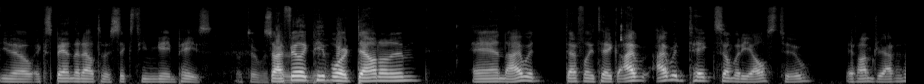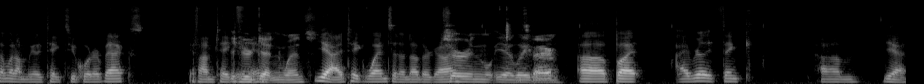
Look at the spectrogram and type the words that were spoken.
you know expand that out to a 16 game pace. That's So I feel like yeah. people are down on him, and I would definitely take I I would take somebody else too. If I'm drafting someone, I'm gonna take two quarterbacks. If I'm taking If you're him. getting Wentz. yeah, I'd take Wentz and another guy. Sure, and yeah, later Uh, but I really think, um, yeah,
